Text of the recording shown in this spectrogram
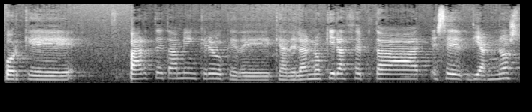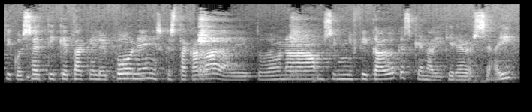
porque parte también creo que de que Adela no quiere aceptar ese diagnóstico, esa etiqueta que le ponen, es que está cargada de todo un significado que es que nadie quiere verse ahí.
